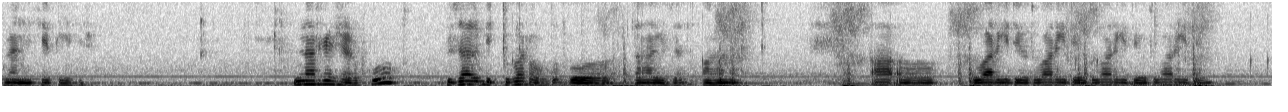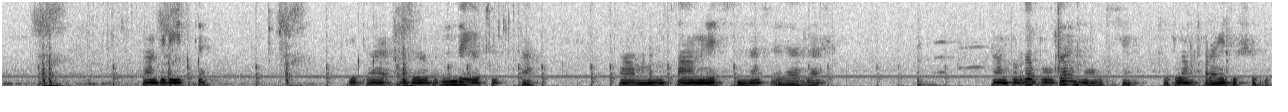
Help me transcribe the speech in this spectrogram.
Güvenlik hep iyidir. Şimdi arkadaşlar bu güzel bir duvar oldu. Bu daha güzel. Ananı. Aa duvar gidiyor, duvar gidiyor, duvar gidiyor, duvar gidiyor. Ha biri gitti. Bir daha hadi öbürünü de götür. Ha. Tamam bunu tamir etsinler, ederler. Ha burada buğday mı oldu ki? Dur lan parayı düşürdük.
